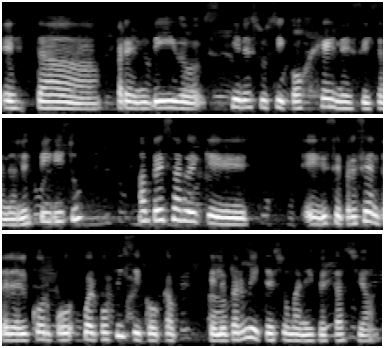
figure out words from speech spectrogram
está prendido, tiene su psicogénesis en el espíritu, a pesar de que eh, se presenta en el cuerpo, cuerpo físico que, le permite su manifestación.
